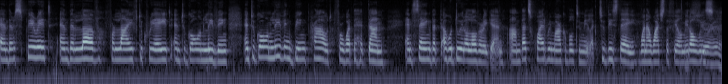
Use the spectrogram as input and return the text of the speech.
and their spirit and their love for life to create and to go on living and to go on living being proud for what they had done and saying that I would do it all over again. Um, that's quite remarkable to me. Like to this day, when I watch the film, it always sure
